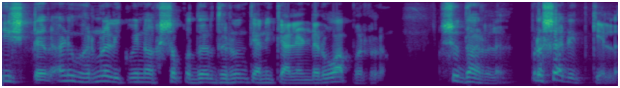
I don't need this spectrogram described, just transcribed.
ईस्टर आणि व्हर्नल इक्विनॉक्सचा पदर धरून त्यांनी कॅलेंडर वापरलं सुधारलं प्रसारित केलं.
